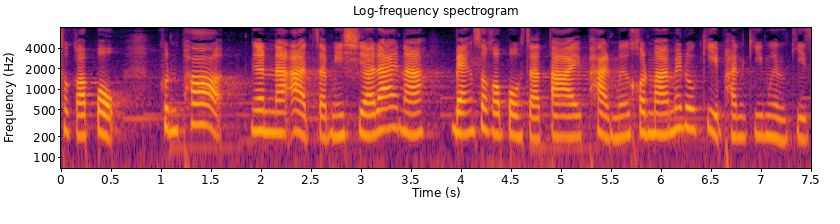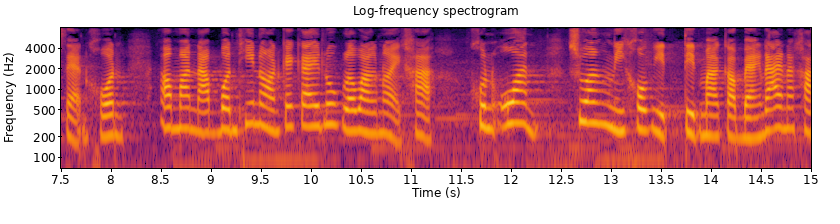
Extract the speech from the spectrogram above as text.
สกปรกคุณพ่อเงินนะอาจจะมีเชื้อได้นะ แบงก์สกปรกจะตาย ผ่านมือคนมาไม่รู้กี่พันกี่หมื่นกี่แสนคน เอามานับบนที่นอนใกล้ ๆ ลูกระวังหน่อยค่ะ คุณอ้วน ช่วงนี้โควิด ติดมากับแบงค์ได้นะคะ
